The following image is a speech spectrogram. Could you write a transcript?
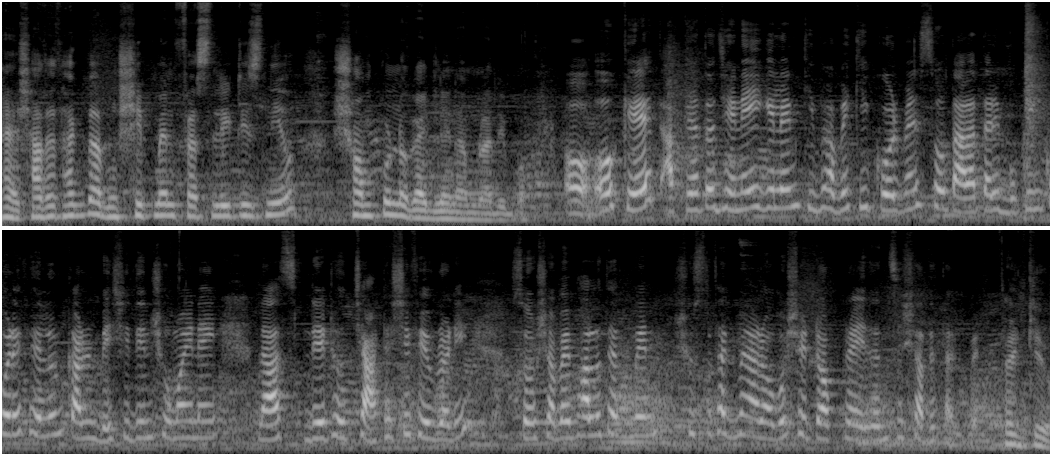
হ্যাঁ সাথে থাকবে এবং শিপমেন্ট ফ্যাসিলিটিস নিয়েও সম্পূর্ণ গাইডলাইন আমরা দিব। ও ওকে। আপনারা তো জেনেই গেলেন কীভাবে কি করবেন। সো তাড়াতাড়ি বুকিং করে ফেলুন কারণ বেশি দিন সময় নেই। লাস্ট ডেট হচ্ছে আঠাশে ফেব্রুয়ারি সো সবাই ভালো থাকবেন সুস্থ থাকবেন আর অবশ্যই টপ এজেন্সির সাথে থাকবেন। থ্যাংক ইউ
